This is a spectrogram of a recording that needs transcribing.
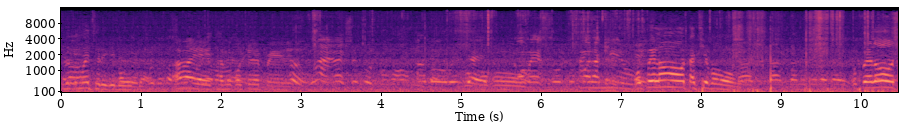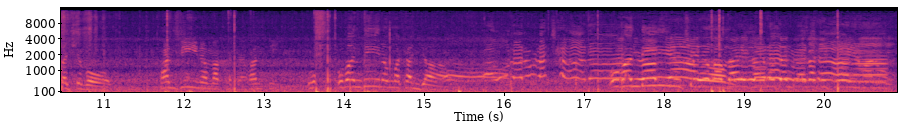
Non come c'è che deve fare. Ah, vai, fammi qualche nel pene. O pelota ci vuole. O pelota ci vuole. Fantina, ma cosa, fantina. O bandino ma cangiare. Ora non la ciana. O bandino ci Va bene, vuole.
